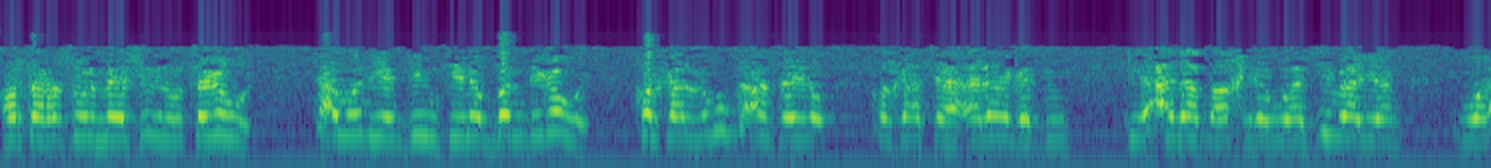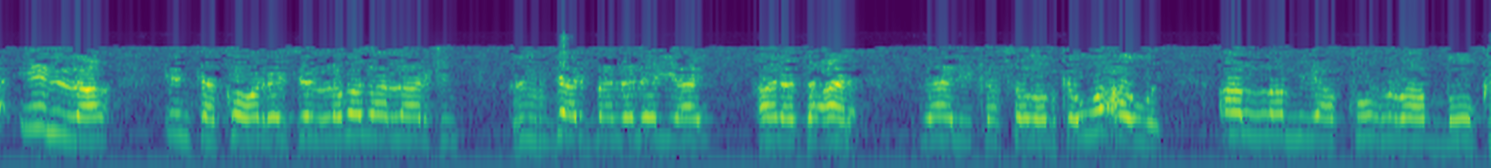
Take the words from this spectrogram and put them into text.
قلت الرسول ما يشغل تقول دعوة دي الدين تينا بان بقول كل كاللقوك عن سيره كل كاسها علاقة دون بعذاب آخر واجب أيام. وإلا إنت كوريسان لبضع الله لكن عردار بالليهي قال تعالى ذلك سببك. وعوي ألم يكن ربك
